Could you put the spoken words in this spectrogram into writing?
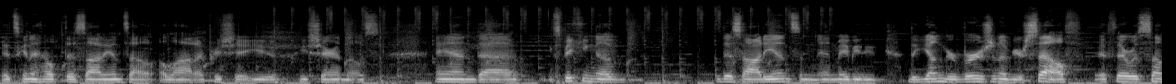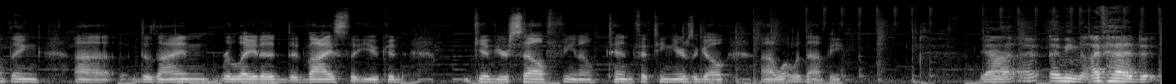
it's going to help this audience out a lot. I appreciate you you sharing those. And uh, speaking of this audience and, and maybe the younger version of yourself, if there was something uh, design related advice that you could give yourself, you know, 10, 15 years ago, uh, what would that be? Yeah, I, I mean, I've had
